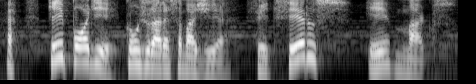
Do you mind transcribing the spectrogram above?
Quem pode conjurar essa magia? Feiticeiros e magos.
